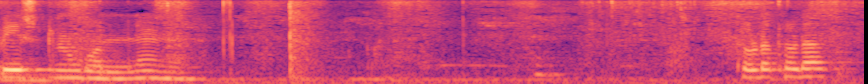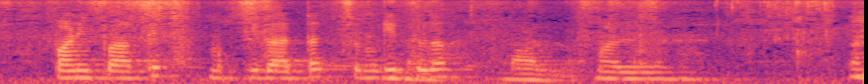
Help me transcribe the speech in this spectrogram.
ਪੇਸਟ ਨੂੰ ਗੁੰਨ ਲੈਣਾ। ਥੋੜਾ ਥੋੜਾ ਪਾਣੀ ਪਾ ਕੇ ਮੱਕੀ ਦਾ ਆਟਾ ਚੰਗੀ ਤਰ੍ਹਾਂ ਮਲ ਲੈਣਾ।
